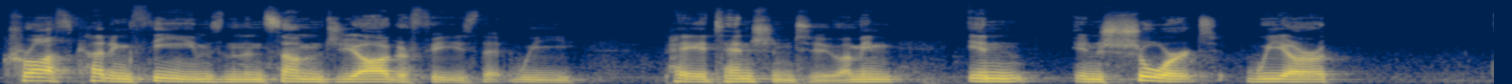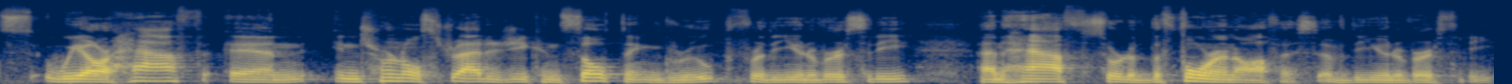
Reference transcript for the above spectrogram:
cross cutting themes and then some geographies that we pay attention to. I mean, in, in short, we are we are half an internal strategy consulting group for the university and half sort of the foreign office of the university.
